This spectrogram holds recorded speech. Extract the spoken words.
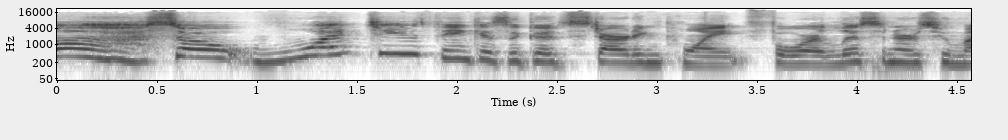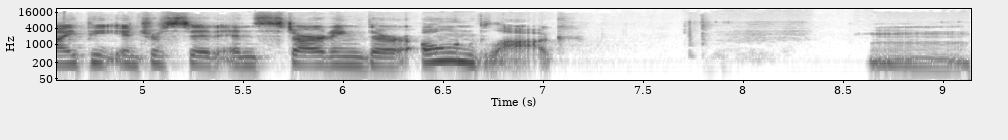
Oh, so what do you think is a good starting point for listeners who might be interested in starting their own blog? Hmm.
